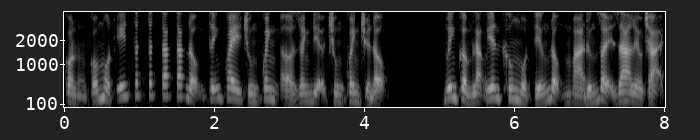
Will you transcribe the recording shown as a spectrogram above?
còn có một ít tất tất tác tác động tĩnh quay chung quanh ở doanh địa chung quanh chuyển động. Vinh Cẩm lặng yên không một tiếng động mà đứng dậy ra lều trại,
